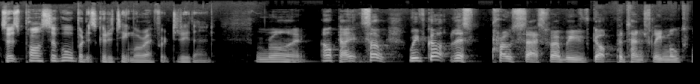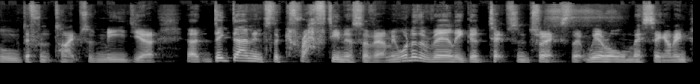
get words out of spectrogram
So it's possible, but it's going to take more effort to do that. Right. Okay. So we've got this process where we've got potentially multiple different types of media. Uh, dig down into the craftiness of it. I mean, what are the really good tips and tricks that we're all missing? I mean,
